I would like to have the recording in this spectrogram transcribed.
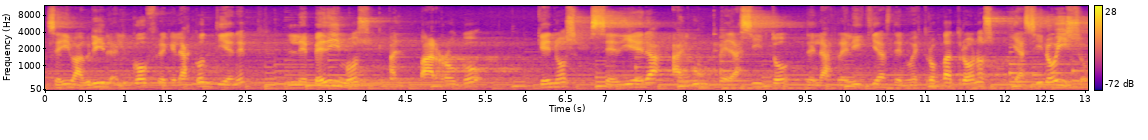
se iba a abrir el cofre que las contiene, le pedimos al párroco que nos cediera algún pedacito de las reliquias de nuestros patronos y así lo hizo.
